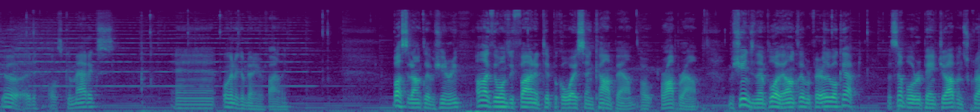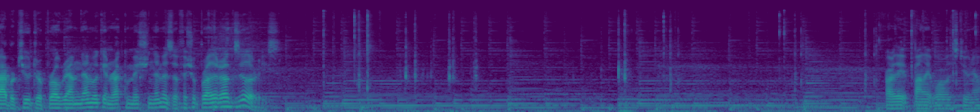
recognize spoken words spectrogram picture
Good. All schematics. And we're gonna come down here finally. Busted Enclave machinery. Unlike the ones we find in a typical wasteland compound, or romp around, the machines in the employ of the Enclave are fairly well kept. With a simple repaint job and scribe or two to program them, we can recommission them as official Brotherhood auxiliaries. Are they finally at war with us too now?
